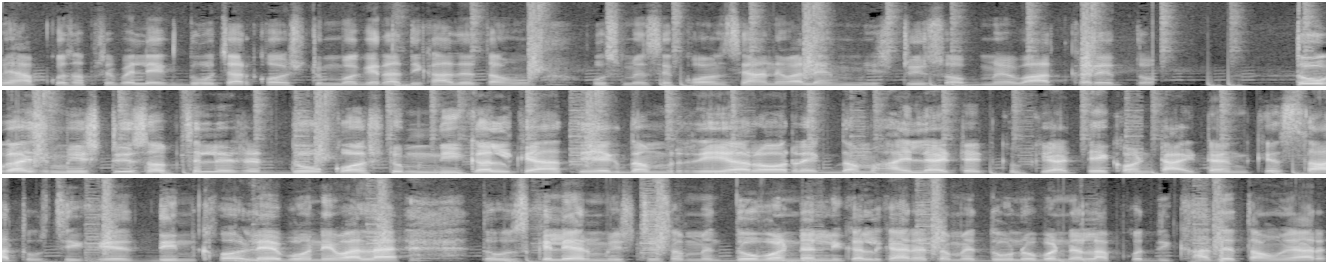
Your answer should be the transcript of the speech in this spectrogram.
मैं आपको सबसे पहले एक दो चार कॉस्ट्यूम वगैरह दिखा देता हूँ, उसमें से कौन से आने वाले हैं मिस्ट्री शॉप में बात करें तो। तो गाइस मिस्ट्री शॉप से रिलेटेड दो कॉस्ट्यूम निकल के आती है, एकदम रेयर और एकदम हाईलाइटेड क्योंकि अटैक ऑन टाइटन के साथ उसी के दिन कॉलेब होने वाला है। तो उसके लिए यार मिस्ट्री शॉप में दो बंडल निकल के आ रहे हैं। तो मैं दोनों बंडल आपको दिखा देता हूँ यार।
